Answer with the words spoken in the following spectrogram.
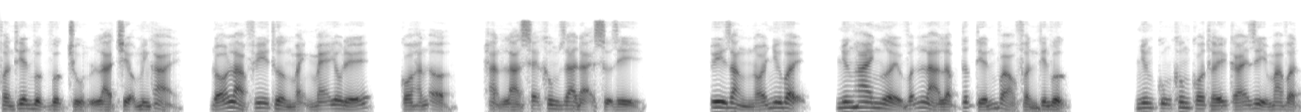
phần thiên vực vực chủ là triệu minh khải, đó là phi thường mạnh mẽ yêu đế, có hắn ở, hẳn là sẽ không ra đại sự gì. Tuy rằng nói như vậy, nhưng hai người vẫn là lập tức tiến vào phần thiên vực, nhưng cũng không có thấy cái gì ma vật.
